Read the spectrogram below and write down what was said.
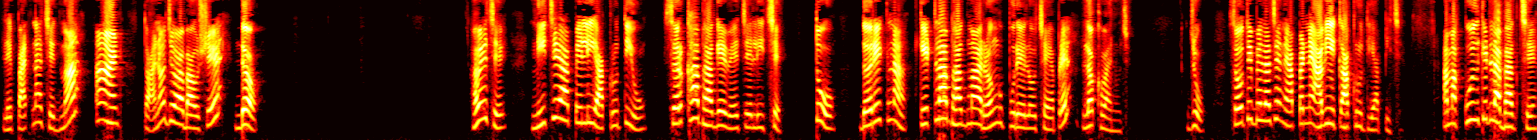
એટલે પાંચના છેદમાં આઠ. તો આનો જવાબ આવશે ડ. હવે છે, નીચે આપેલી આકૃતિઓ સરખા ભાગે વહેંચેલી છે. તો દરેકના કેટલા ભાગમાં રંગ પૂરેલો છે આપણે લખવાનું છે. જો, સૌથી પહેલાં છે ને આપણને આવી એક આકૃતિ આપી છે. આમાં કુલ કેટલા ભાગ છે?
